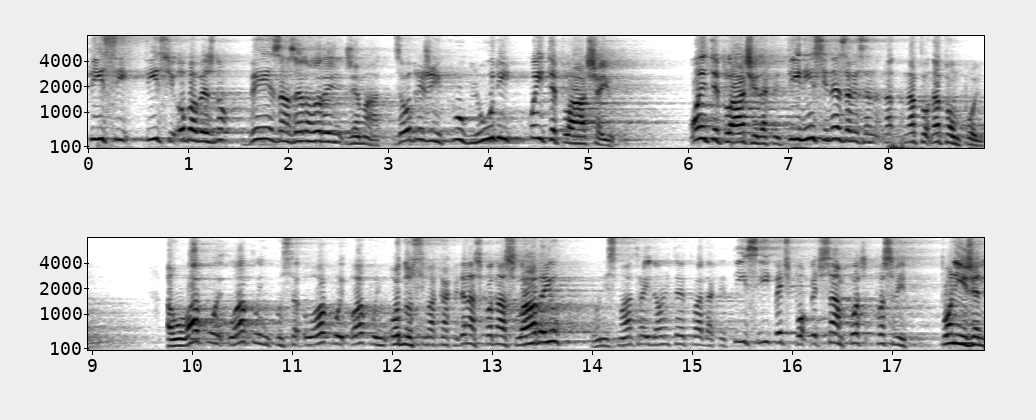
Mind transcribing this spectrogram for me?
ti si, ti si obavezno vezan za jedan određeni džemat, za određeni krug ljudi koji te plaćaju. Oni te plaćaju, dakle, ti nisi nezavisan na, na, to, na tom polju. A u ovakvoj, u ovakvim, u ovakvoj, u ovakvim odnosima kakvi danas kod nas vladaju, oni smatraju da oni te plaćaju. Dakle, ti si već, po, već sam po, po sebi ponižen,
